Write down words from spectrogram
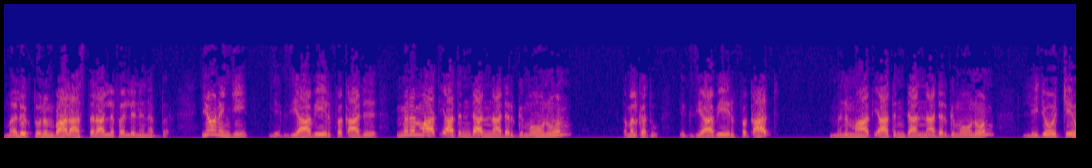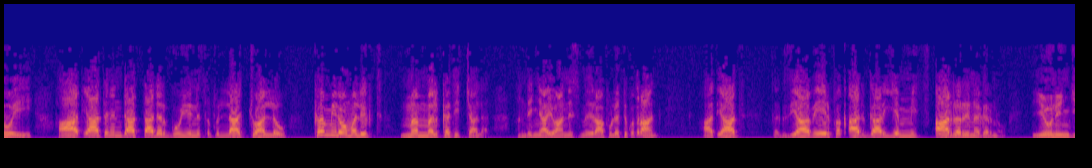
መልእክቱንም ባላስተላለፈልንህ ነበር። ይሁን እንጂ የእግዚአብሔር ፈቃድ ምንም ኀጢአት እንዳናደርግ መሆኑን ተመልከቱ። የእግዚአብሔር ፈቃድ ምንም ኀጢአት እንዳናደርግ መሆኑን ልጆቼ ሆይ ኀጢአትን እንዳታደርጉ ይህን እጽፍላችኋለሁ ከሚለው መልእክት መመልከት ይቻላል። አንደኛ ዮሐንስ ምዕራፍ ሁለት ቁጥር አንድ ኀጢአት ከእግዚአብሔር ፈቃድ ጋር የሚጻረር ነገር ነው። ይሁን እንጂ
